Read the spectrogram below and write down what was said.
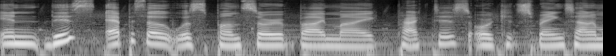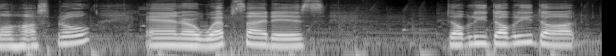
And this episode was sponsored by my practice, Orchid Springs Animal Hospital, and our website is www.osahv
